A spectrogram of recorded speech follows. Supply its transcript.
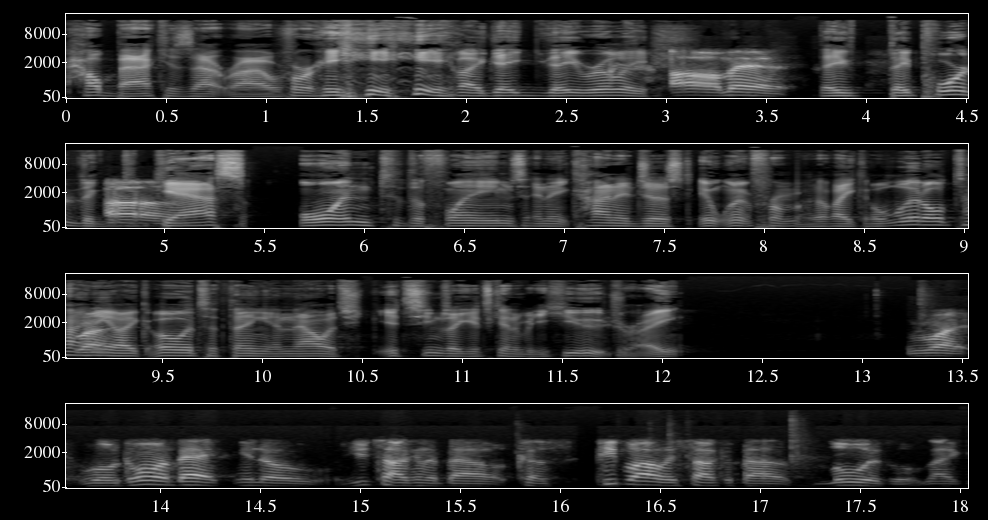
How back is that rivalry? like they they really oh man they they poured the uh, gas onto the flames and it kind of just it went from like a little tiny right. like oh it's a thing and now it's it seems like it's going to be huge right? Right. Well going back you know you're talking about because people always talk about louisville like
